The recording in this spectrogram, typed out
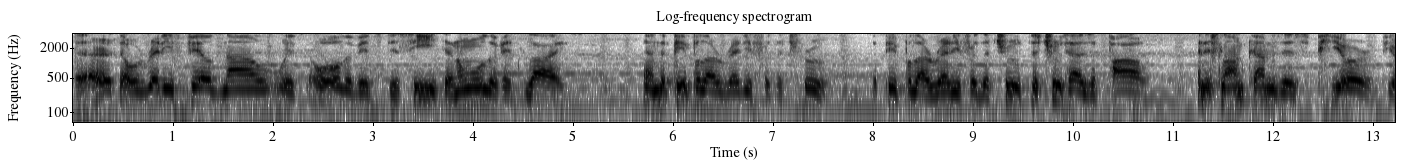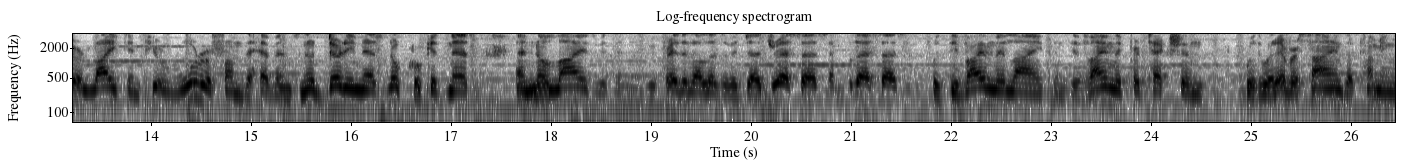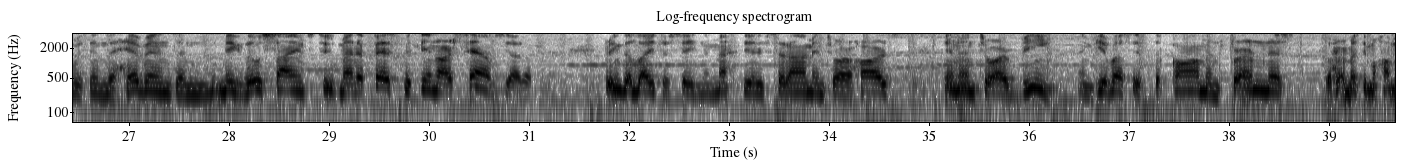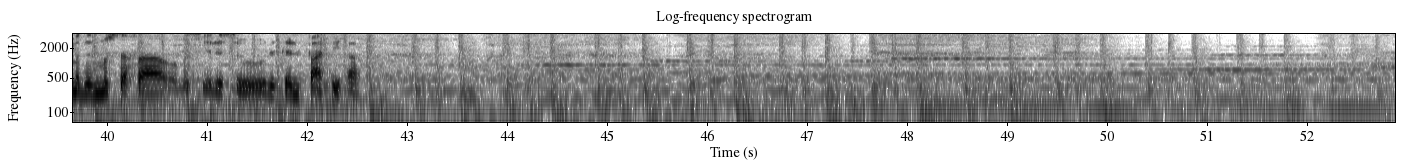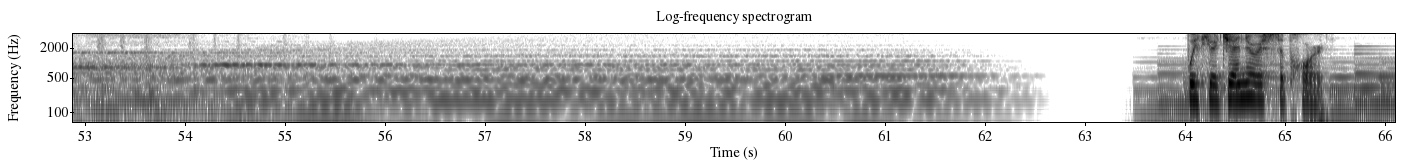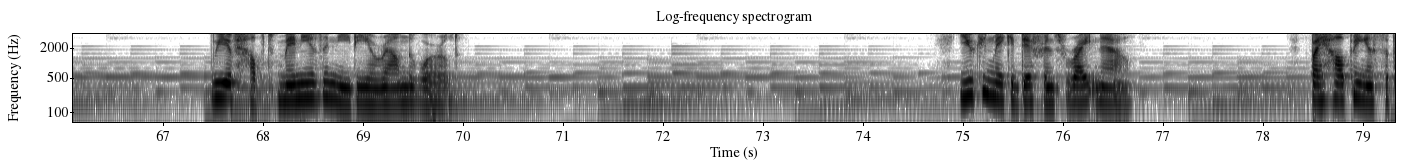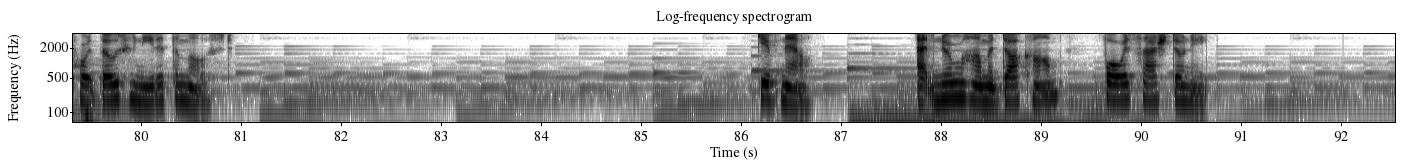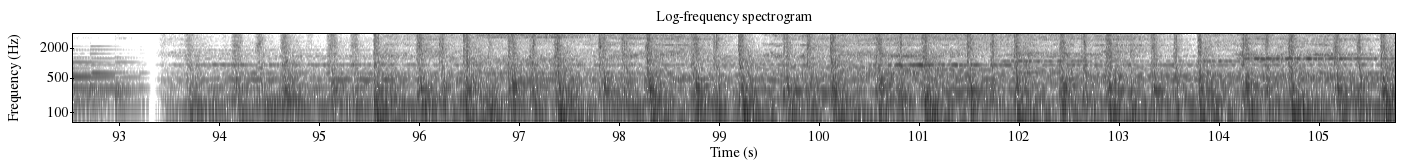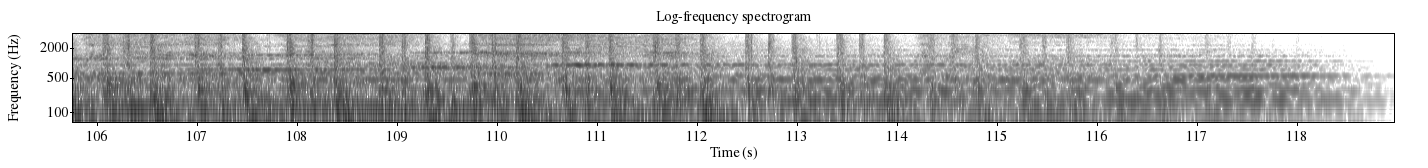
The earth already filled now with all of its deceit and all of its lies. And the people are ready for the truth. The people are ready for the truth, the truth has a power. And Islam comes as pure, pure light and pure water from the heavens, no dirtiness, no crookedness and no lies within it. We pray that Allah dress us and bless us with Divinely light and Divinely protections with whatever signs are coming within the heavens and make those signs to manifest within ourselves Ya Rabbi. Bring the light of Sayyidina Mahdi into our hearts and into our being and give us istiqam and firmness. Bi hurmati Muhammad al-Mustafa wa bi sirri Surat al-Fatiha. With your generous support, we have helped many of the needy around the world. You can make a difference right now by helping us support those who need it the most. Give now at nurmuhammad.com forward slash donate.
